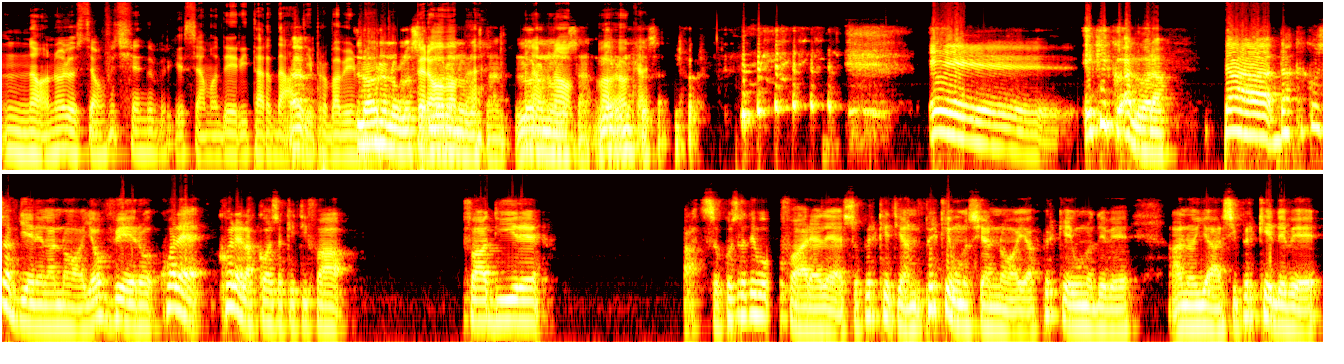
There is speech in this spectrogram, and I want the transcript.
No, noi lo stiamo facendo perché siamo dei ritardati, eh, probabilmente. Loro non lo, Però, loro non lo sanno. Loro no, non no, lo sanno. Loro vabbè, non lo sanno. e... e che allora, da, da che cosa viene la noia? Ovvero, qual è, qual è la cosa che ti fa, fa dire cazzo, cosa devo fare adesso? Perché, ti an- perché uno si annoia? Perché uno deve annoiarsi? Perché deve,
